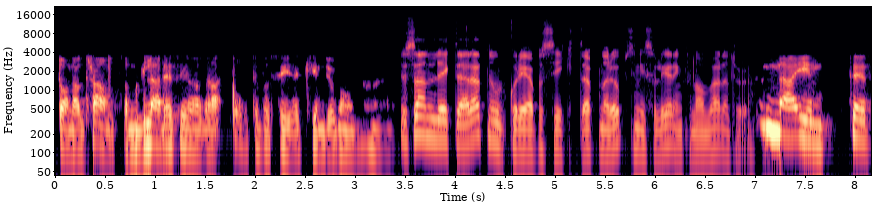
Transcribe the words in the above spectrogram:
Donald Trump som gladde sig över att återfå se Kim Jong-Un. Hur sannolikt är det att Nordkorea på sikt öppnar upp sin isolering för omvärlden tror du? Nej, inte inte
